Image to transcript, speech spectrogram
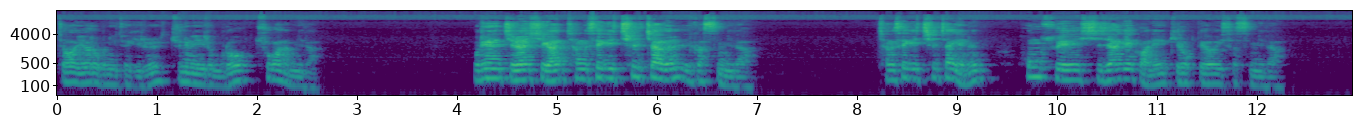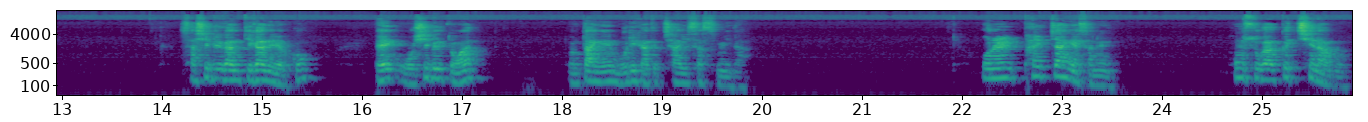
저와 여러분이 되기를 주님의 이름으로 축원합니다. 우리는 지난 시간 창세기 7장을 읽었습니다. 창세기 7장에는 홍수의 시작에 관해 기록되어 있었습니다. 40일간 비가 내렸고 150일 동안 온 땅에 물이 가득 차 있었습니다. 오늘 8장에서는 홍수가 끝이 나고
